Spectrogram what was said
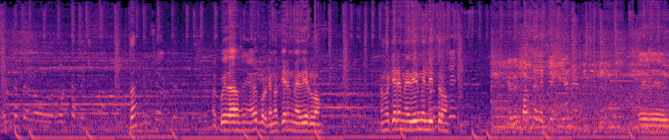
Ahorita te lo, ahorita te ¿Está? Me cuidado, señores, porque no quieren medirlo. No me quieren medir mi litro. ¿Que de parte de quién viene? Eh,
